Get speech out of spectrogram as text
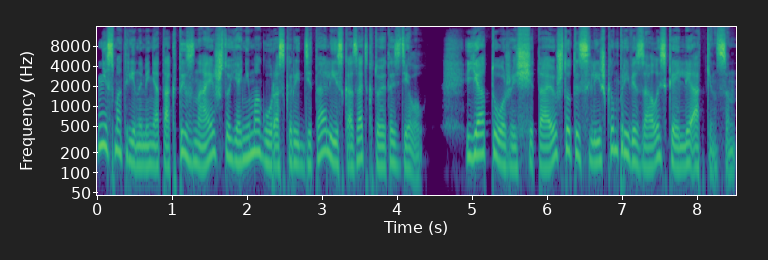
не смотри на меня так, ты знаешь, что я не могу раскрыть детали и сказать, кто это сделал. Я тоже считаю, что ты слишком привязалась к Элли Аткинсон.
